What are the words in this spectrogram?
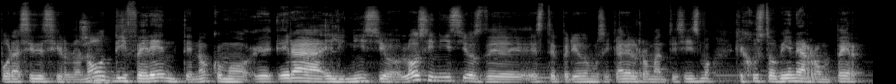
por así decirlo, ¿no? Sí. Diferente, ¿no? Como eh, era el inicio, los inicios de este periodo musical, el romanticismo, que justo viene a romper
